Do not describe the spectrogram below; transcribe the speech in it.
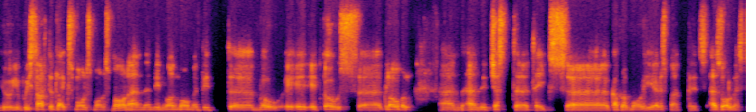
You, we started like small, small, small, and then in one moment it uh, it, it goes uh, global, and and it just uh, takes uh, a couple of more years. But it's as always,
